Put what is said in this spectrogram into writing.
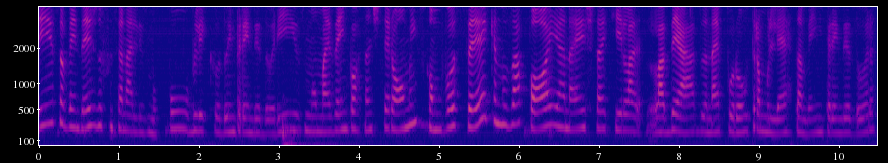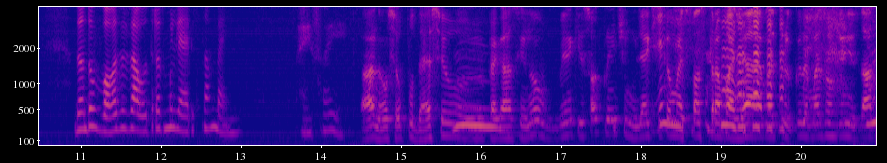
isso vem desde o funcionalismo público, do empreendedorismo, mas é importante ter homens como você que nos apoia, né? Está aqui la- ladeado, né? Por outra mulher também empreendedora, dando vozes a outras mulheres também. É isso aí. Ah, não, se eu pudesse, eu, Hum. eu pegava assim, não, vem aqui só cliente mulher que fica mais fácil trabalhar, é mais tranquilo, é mais organizado.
